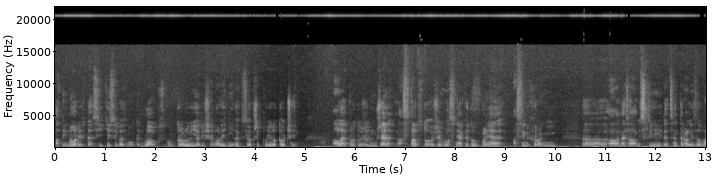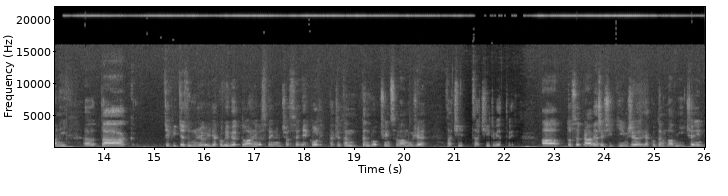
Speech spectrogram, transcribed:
a ty nody v té síti si vezmou ten blok, zkontrolují a když je validní, tak si ho připojí do toho chain. Ale protože může nastat to, že vlastně jak je to úplně asynchronní a nezávislý, decentralizovaný, tak těch vítězů může být jakoby virtuálně ve stejném čase několik. Takže ten, ten blockchain se vám může začít, začít větvit. A to se právě řeší tím, že jako ten hlavní chain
